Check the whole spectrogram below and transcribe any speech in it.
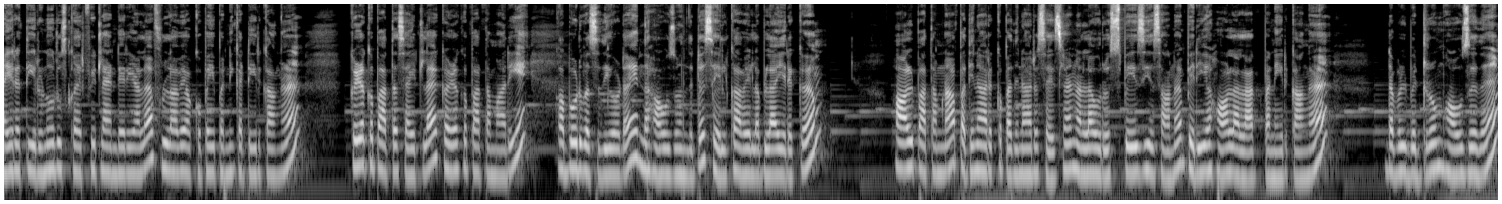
ஆயிரத்தி இருநூறு ஸ்கொயர் ஃபீட் லேண்ட் ஏரியாவில் ஃபுல்லாகவே ஆக்குப்பை பண்ணி கட்டியிருக்காங்க. கிழக்கு பார்த்த சைட்டில் கிழக்கு பார்த்த மாதிரி கபோர்டு வசதியோட இந்த ஹவுஸ் வந்துட்டு சேல்க்கு அவைலபிளாக இருக்குது ஹால் பார்த்தோம்னா பதினாறுக்கு பதினாறு சைஸில் நல்ல ஒரு ஸ்பேசியஸான பெரிய ஹால் அலாட் பண்ணியிருக்காங்க. டபுள் பெட்ரூம் ஹவுஸ் இது.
